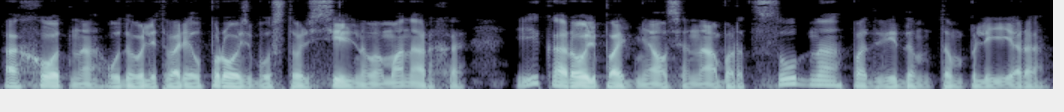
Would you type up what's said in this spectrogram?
охотно удовлетворил просьбу столь сильного монарха, и король поднялся на борт судна под видом тамплиера.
